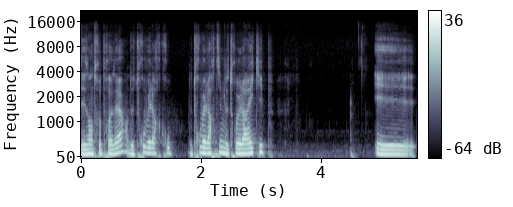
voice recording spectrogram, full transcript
des entrepreneurs de trouver leur crew, de trouver leur team, de trouver leur équipe. Et,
